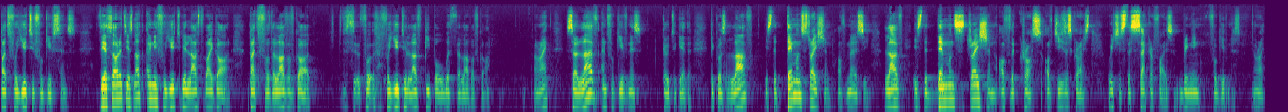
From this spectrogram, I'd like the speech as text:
but for you to forgive sins. The authority is not only for you to be loved by God, but for the love of God, for, for you to love people with the love of God. All right? So, love and forgiveness go together because love is the demonstration of mercy. Love is the demonstration of the cross of Jesus Christ, which is the sacrifice bringing forgiveness. All right.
